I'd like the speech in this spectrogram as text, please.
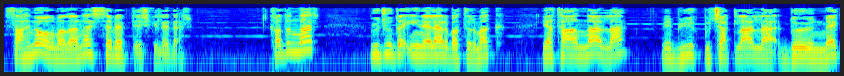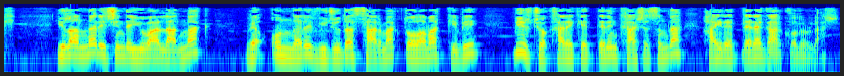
sahne olmalarına sebep teşkil eder. Kadınlar vücuda iğneler batırmak, yatağınlarla ve büyük bıçaklarla dövünmek, yılanlar içinde yuvarlanmak ve onları vücuda sarmak, dolamak gibi birçok hareketlerin karşısında hayretlere gark olurlar.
